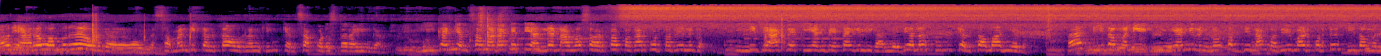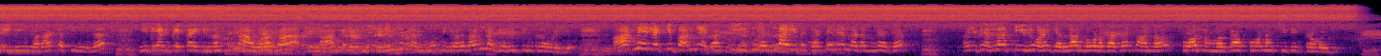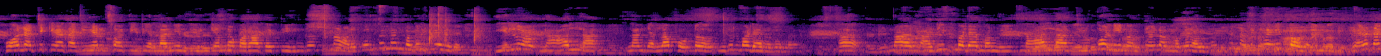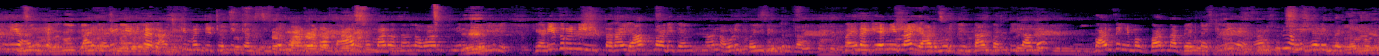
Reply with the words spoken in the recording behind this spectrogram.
ಅವ್ರು ಯಾರೋ ಒಬ್ರು ಅವ್ರ ಸಂಬಂಧಿಕಂತ ಅವ್ರು ನಂಗೆ ಹಿಂಗೆ ಕೆಲಸ ಕೊಡಿಸ್ತಾರ ಹಿಂಗ. ಈಗ ಕೆಲಸ ಮಾಡಾಕತಿ ಅಲ್ಲೇ ನಲ್ವತ್ತು ಸಾವಿರ ರೂಪಾಯಿ ಪಗಾರ ಕೊಡ್ತಾರೆ ನಿನಗೆ. ಇಲ್ಲಿ ಯಾಕೆ ಬೇಕು ಏನು ಬೇಕಾಗಿಲ್ಲ ಈಗ ಅಲ್ಲೇ ಅಲ್ಲ ಸುಮ್ಮನೆ ಕೆಲಸ ಮಾಡಿ ನೀನು. ಹಾ ಸೀದಾ ಮನೆ ಏನಿಲ್ಲ ಇನ್ನೊಂದು ಸ್ವಲ್ಪ ದಿನ ಮದುವೆ ಮಾಡ್ಕೊಡ್ತೇವೆ ಸೀದಾ ಮನೆ ಈಗ ಬರಾಕತ್ತಿ ನೀನು. ಇದೇನು ಬೇಕಾಗಿಲ್ಲ ಅಂತ ಅವಾಗ ಹೇಳಿದ್ದು ನನ್ನ ಮುಂದೆ ಹೇಳಿದಾಗ ನಾ ಹೇಳ್ತೀನಿ ರೀ ಅವಳಿಗೆ. ಆಮೇಲೆ ಅಕ್ಕಿ ಬಂದ್ಮ್ಯಾಗ ಇದು ಇದೆಲ್ಲ ಇದು ಘಟನೆ ನಡೆದ್ಮ್ಯಾಗ ಇದೆಲ್ಲ ಟಿ ವಿ ಒಳಗೆಲ್ಲ ನೋಡಿದಾಗ ನಾನು ಫೋನ್ ಮಗ ಫೋನ್ ಹಚ್ಚಿದ್ದೀನಿ ಅವಳಿಗೆ ಫೋನ್ ಹಚ್ಚಿ ಕೇಳಿದಾಗ ಏನು ಸ್ವಾತಿ ಇದೆಲ್ಲ ನಿಂದು ಹಿಂಗೆಲ್ಲ ಬರಾತೈತಿ ಹಿಂಗೆ ನಾ ಅಳ್ಕೊಂತ ನನ್ನ ಮಗಳು ಕೇಳಿದೆ ಇಲ್ಲ, ನಾ ಅಲ್ಲ, ನಂದೆಲ್ಲ ಫೋಟೋ ಇದನ್ನ ಮಾಡ್ಯಾರ ಅದನ್ನ ಹಾಂ, ನಾ ಅಡಿಟ್ ಮಾಡ್ಯಾರ ಮಮ್ಮಿ. ನಾ ಅಲ್ಲ, ತಿಳ್ಕೊ ನೀನು ಅಂತೇಳಿ ನನ್ನ ಮಗಳು ಅಳ್ಕೊಂತ ನನಗೆ ಹೇಳಿದ್ಲು ಅವಳು ಹೇಳಿದಾಗ ನೀ ಹಂಗೆ, ನಾ ಹೇಳಿದ್ರೆ ರಾಜಕೀಯ ಮಂದಿ ಜೊತೆ ಕೆಲಸ ಇದನ್ನು ಮಾಡ್ಬೇಡ ಭಾಳ ಸುಮಾರು ಅದನ್ನ ಅವಾಗ ನೀನು ಹೇಳಿ ಹೇಳಿದ್ರು ನೀ ಈ ತರ ಯಾಕೆ ಮಾಡಿದೆ ಅಂತ ನಾನು ಅವಳಿಗೆ ಬೈದಿದ್ರು ನಾ ಬೈದಾಗ ಏನಿಲ್ಲ ಎರಡು ಮೂರು ದಿನದಾಗ ಬರ್ತಿಲ್ಲ ಅದು ಬಂದು ನಿಮಗೆ ಬಂದು ನಾ ಭೇಟಿ ಅಂತ ನನಗೆ ಹೇಳಿದ್ಬೇಕು ಅವರು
